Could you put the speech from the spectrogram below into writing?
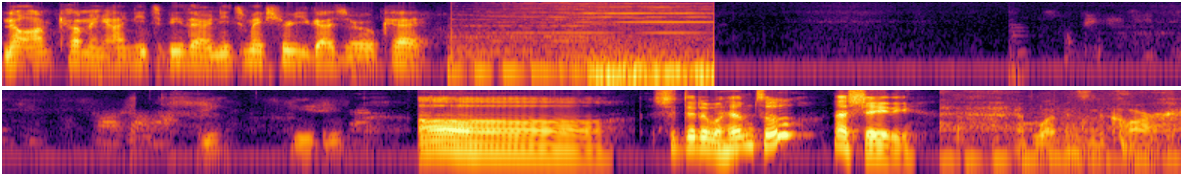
No, I'm coming. I need to be there. I need to make sure you guys are okay. Oh, she did it with him too? That's shady. Got the weapons in the car.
